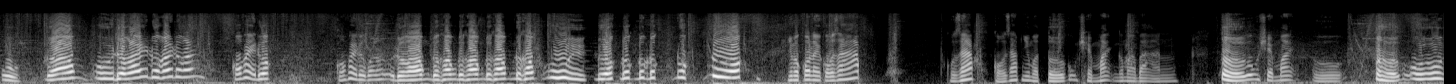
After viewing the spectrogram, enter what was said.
Ù được không? Ui được đấy được đấy được đấy. Có vẻ được. Có phải được bạn được không? Được không? Được không? Được không? Được không? Ui được được được được được được. Nhưng mà con này có giáp. Có giáp có giáp nhưng mà tớ cũng chém mạnh cơ mà bạn. Tớ cũng chém mạnh. Ừ tớ cũng- ui ui.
